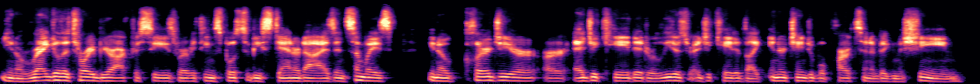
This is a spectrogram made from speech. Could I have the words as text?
you know regulatory bureaucracies where everything's supposed to be standardized. In some ways you know clergy are, are educated or leaders are educated like interchangeable parts in a big machine.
